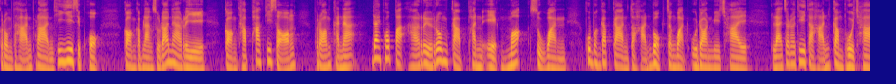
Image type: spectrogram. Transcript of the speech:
กรมทหารพรานที่ 26 กองกำลังสุรานารี กองทัพภาคที่ 2 พร้อมคณะได้พบปะหารือร่วมกับพันเอกเมาะสุวรรณผู้บังคับการทหารบกจังหวัดอุดรมีชัย และเจ้าหน้าที่ทหารกัมพูชา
